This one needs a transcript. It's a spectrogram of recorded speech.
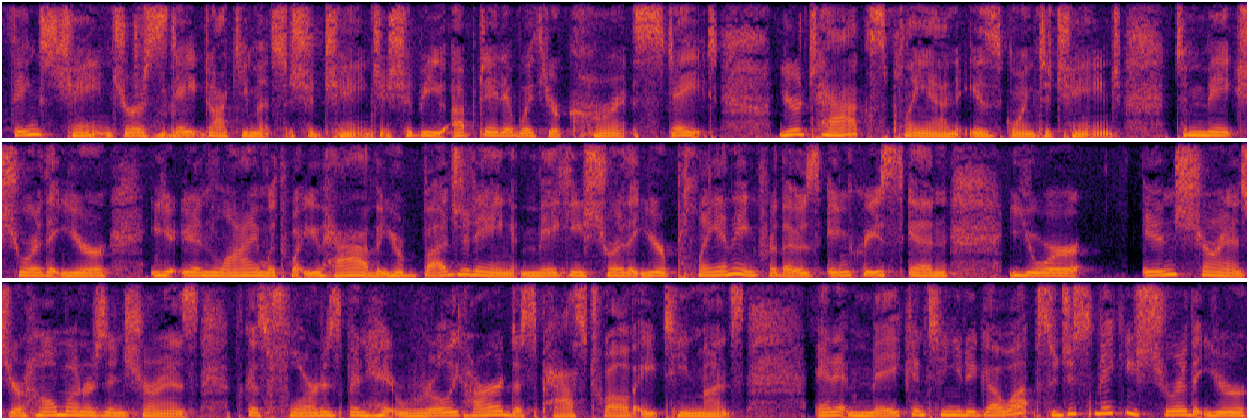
things change. Your estate mm-hmm. documents should change. It should be updated with your current state. Your tax plan is going to change to make sure that you're, you're in line with what you have. You're budgeting, making sure that you're planning for those increase in your insurance, your homeowner's insurance, because Florida's been hit really hard this past 12, 18 months, and it may continue to go up. So just making sure that you're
